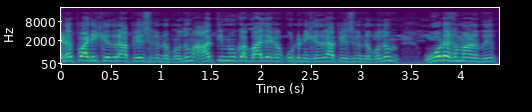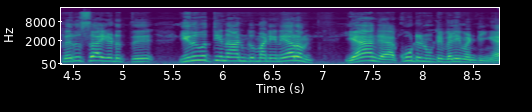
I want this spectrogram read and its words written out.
எடப்பாடிக்கு எதிராக பேசுகின்ற போதும் அதிமுக பாஜக கூட்டணிக்கு எதிராக பேசுகின்ற போதும் ஊடகமானது பெருசாக எடுத்து இருபத்தி நான்கு மணி நேரம் ஏங்க கூட்டணி விட்டு வெளியே வந்துட்டீங்க?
